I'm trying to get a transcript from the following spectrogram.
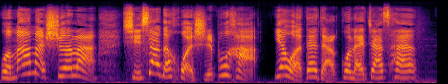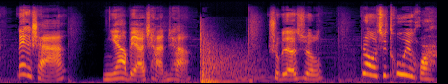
我妈妈说了，学校的伙食不好，要我带点过来加餐。那个啥，你要不要尝尝？说不下去了，让我去吐一会儿。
